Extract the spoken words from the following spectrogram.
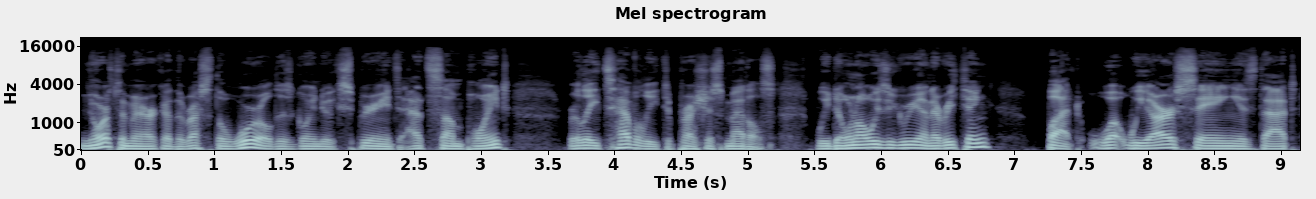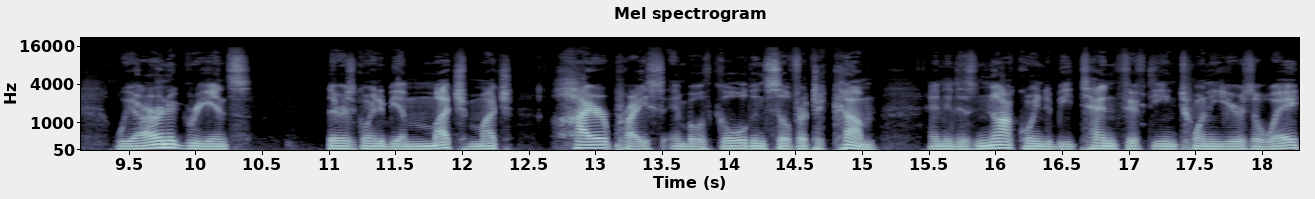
North America, the rest of the world, is going to experience at some point relates heavily to precious metals. We don't always agree on everything, but what we are saying is that we are in agreement. There is going to be a much, much higher price in both gold and silver to come and it is not going to be 10, 15, 20 years away.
